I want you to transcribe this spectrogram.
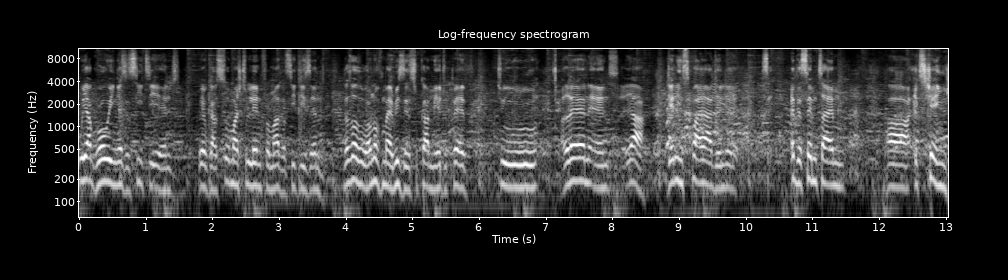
we are growing as a city and we have got so much to learn from other cities and that was one of my reasons to come here to Perth to learn and yeah, get inspired and uh, at the same time uh, exchange.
